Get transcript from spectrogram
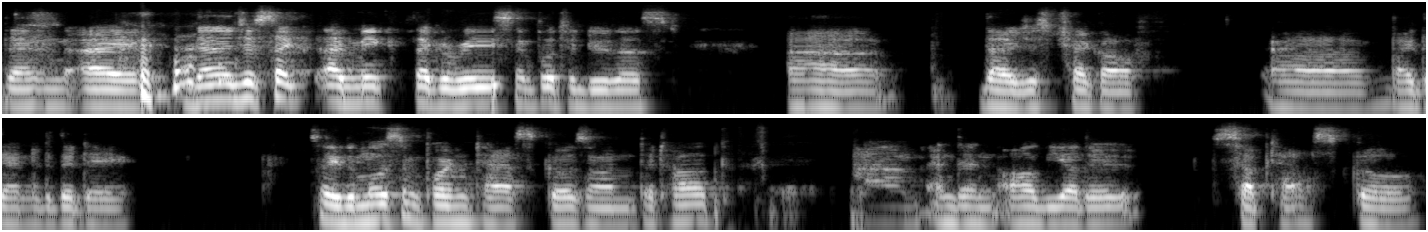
then I then I just like I make like a really simple to-do list uh, that I just check off uh, by the end of the day. So like, the most important task goes on the top, um, and then all the other subtasks go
